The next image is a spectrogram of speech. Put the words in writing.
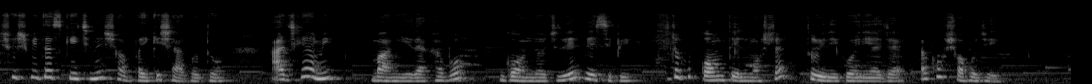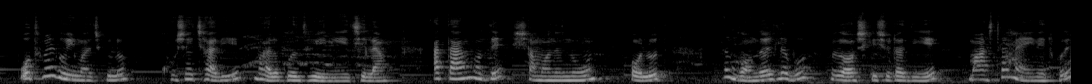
সুস্মিতাস কিচেনে সবাইকে স্বাগত। আজকে আমি বানিয়ে দেখাবো গন্ধজুদের রেসিপি যেটা খুব কম তেল মশলায় তৈরি করে নেওয়া যায় আর খুব সহজেই। প্রথমে রুই মাছগুলো খোসা ছাড়িয়ে ভালো করে ধুয়ে নিয়েছিলাম আর তার মধ্যে সামান্য নুন, হলুদ আর গন্ধরাজ লেবুর রস কিছুটা দিয়ে মাছটা ম্যারিনেট করে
